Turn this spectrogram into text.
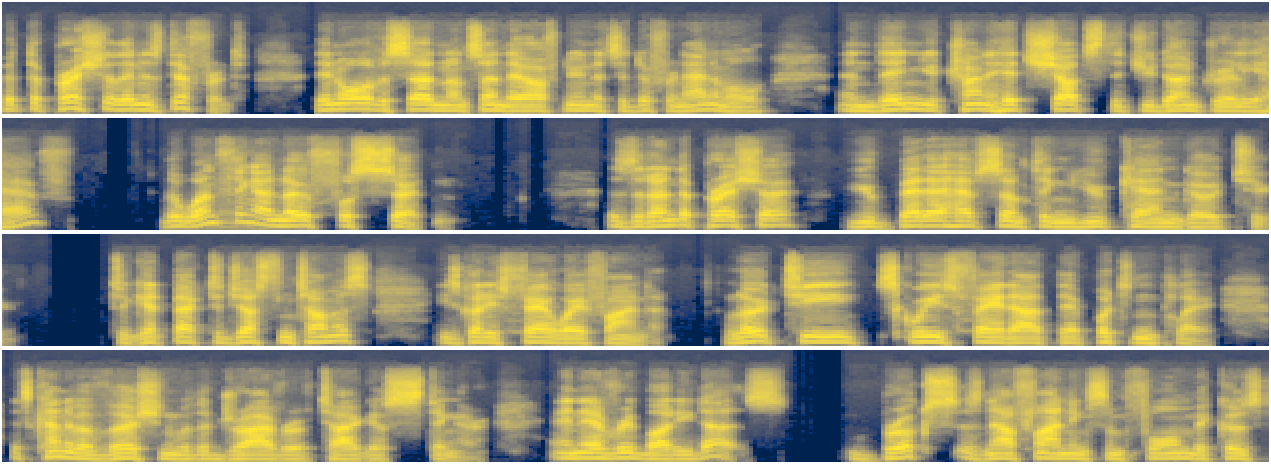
But the pressure then is different. Then all of a sudden on Sunday afternoon, it's a different animal, and then you're trying to hit shots that you don't really have. The one thing mm. I know for certain is that under pressure, you better have something you can go to. To get back to Justin Thomas, he's got his fairway finder. Low T, squeeze fade out there, put in play. It's kind of a version with the driver of Tiger's Stinger, and everybody does. Brooks is now finding some form because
